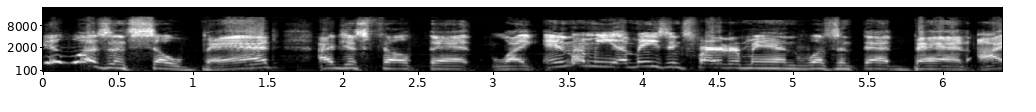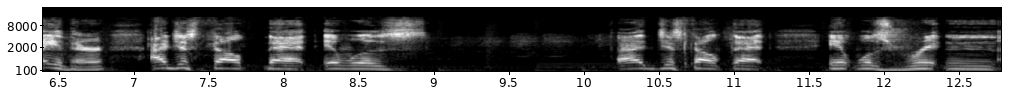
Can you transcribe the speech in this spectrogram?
it wasn't so bad. I just felt that like and I mean Amazing Spider-Man wasn't that bad either. I just felt that it was I just felt that it was written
